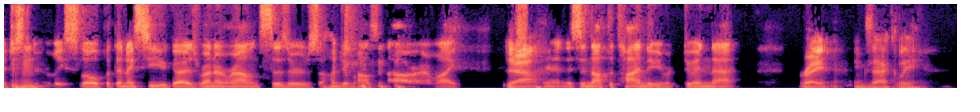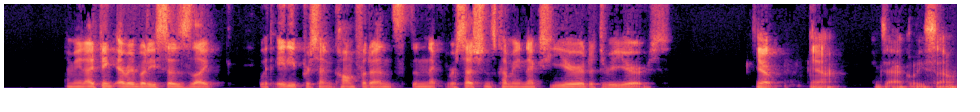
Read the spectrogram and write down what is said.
I just mm-hmm. really slow. But then I see you guys running around scissors 100 miles an hour. I'm like, yeah, and this is not the time that you're doing that. Right. Exactly. I mean, I think everybody says like with 80% confidence the ne- recession's coming next year to three years yep yeah exactly so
